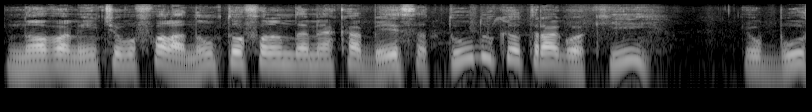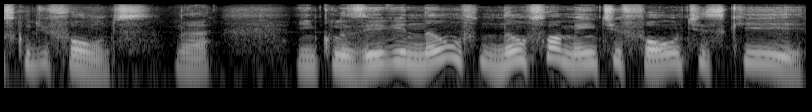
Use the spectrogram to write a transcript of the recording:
Novamente eu vou falar, não estou falando da minha cabeça, tudo que eu trago aqui eu busco de fontes, né? Inclusive não, não somente fontes que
